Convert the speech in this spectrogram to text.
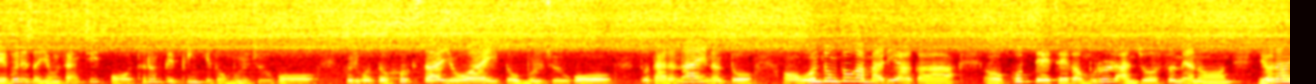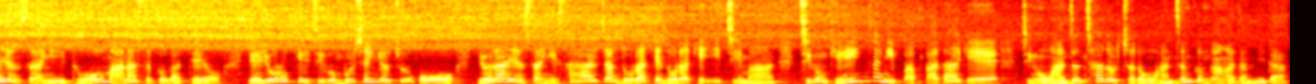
예, 그래서 영상 찍고 트럼펫 핑키도 물 주고 그리고 또 흑사 요 아이 또 물 주고 또 다른 아이는 또 어, 원종도가 마리아가 어, 그때 제가 물을 안 주었으면은 열화 현상이 더 많았을 것 같아요. 예, 요렇게 지금 물 챙겨주고 열화 현상이 살짝 노랗게 노랗게 있지만 지금 굉장히 빳빳하게 지금 완전 차돌처럼 완전 건강하답니다.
